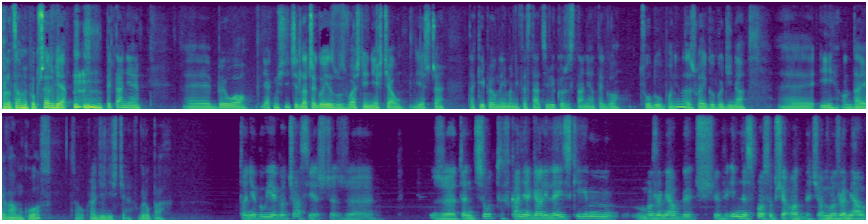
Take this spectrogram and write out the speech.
Wracamy po przerwie. Pytanie e, było, jak myślicie, dlaczego Jezus właśnie nie chciał jeszcze takiej pełnej manifestacji wykorzystania tego cudu, bo nie nadeszła jego godzina e, i oddaję wam głos, co uradziliście w grupach. To nie był jego czas jeszcze, że, że ten cud w Kanie Galilejskim może miał być w inny sposób się odbyć. On może miał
